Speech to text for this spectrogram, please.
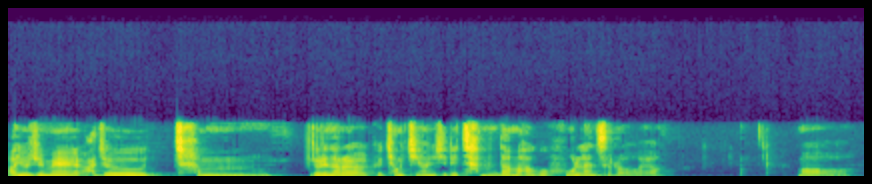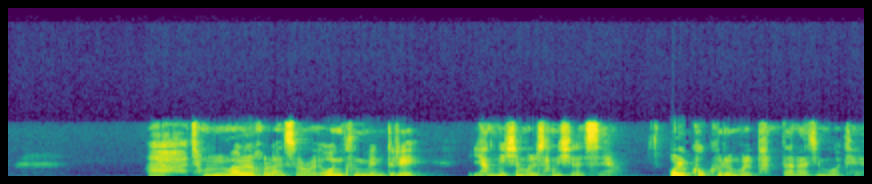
아, 요즘에 아주 참 우리나라 그 정치 현실이 참담하고 혼란스러워요. 뭐, 아, 정말 혼란스러워요. 온 국민들이 양심을 상실했어요. 옳고 그름을 판단하지 못해요.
